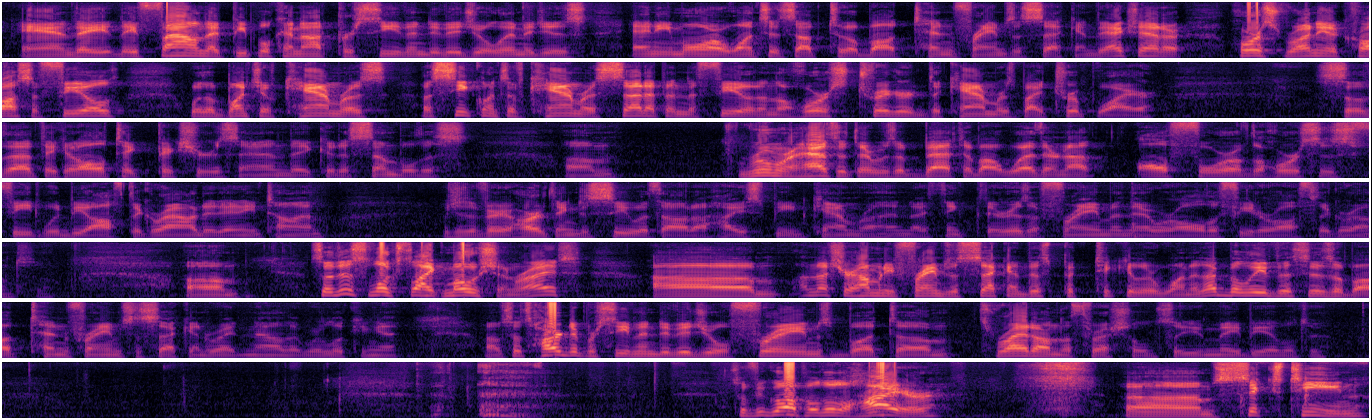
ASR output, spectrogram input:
And they, they found that people cannot perceive individual images anymore once it's up to about 10 frames a second. They actually had a horse running across a field with a bunch of cameras, a sequence of cameras set up in the field and the horse triggered the cameras by tripwire so that they could all take pictures and they could assemble this. Um, rumor has it there was a bet about whether or not all four of the horse's feet would be off the ground at any time, which is a very hard thing to see without a high speed camera and I think there is a frame in there where all the feet are off the ground. So. Um, so this looks like motion, right? Um, I'm not sure how many frames a second this particular one is. I believe this is about 10 frames a second right now that we're looking at. Uh, so it's hard to perceive individual frames, but um, it's right on the threshold, so you may be able to. so if you go up a little higher, um, 16,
